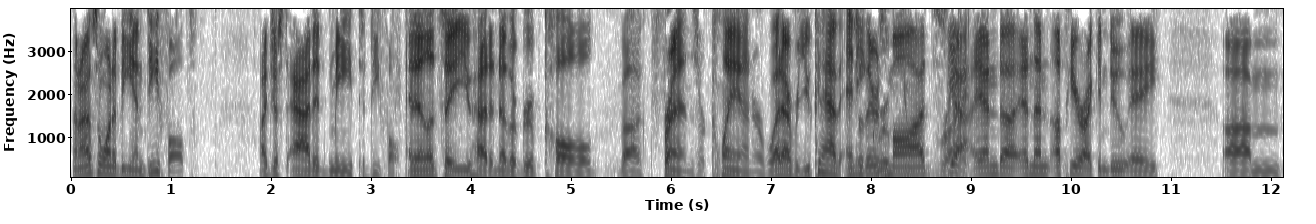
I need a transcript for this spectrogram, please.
and i also want to be in default i just added me to default and then let's say you had another group called uh, friends or clan or whatever. You can have any. so there's you- mods right. yeah and uh, and then up here i can do a um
